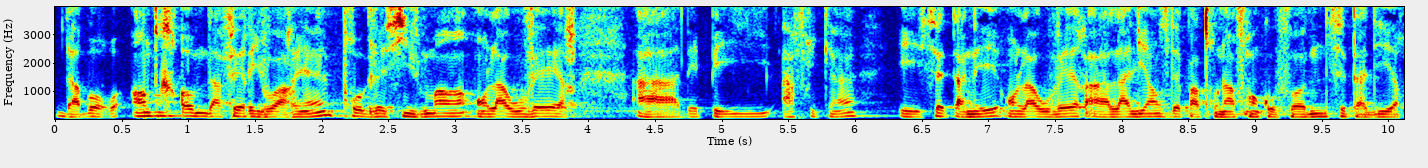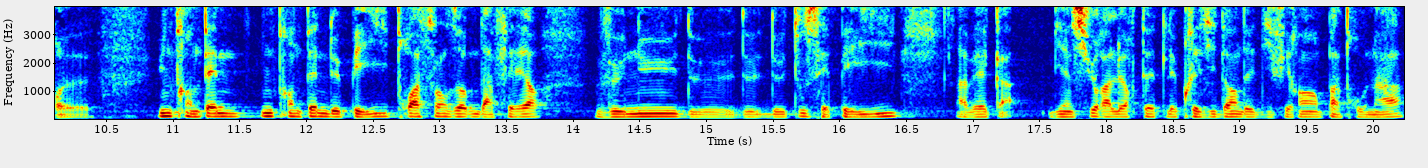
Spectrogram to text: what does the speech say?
D'abord entre hommes d'affaires ivoiriens. Progressivement, on l'a ouvert à des pays africains. Et cette année, on l'a ouvert à l'Alliance des patronats francophones, c'est-à-dire euh, une trentaine, une trentaine de pays, 300 hommes d'affaires venus de, tous ces pays, avec bien sûr à leur tête les présidents des différents patronats,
